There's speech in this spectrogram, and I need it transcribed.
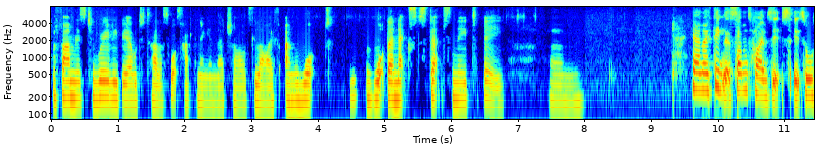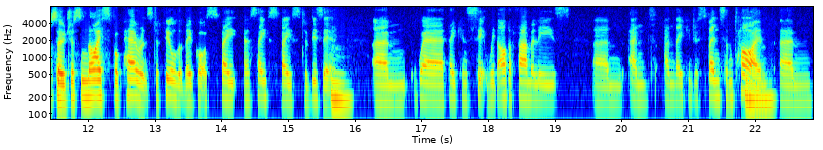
for families to really be able to tell us what's happening in their child's life and what what their next steps need to be. Um, yeah, and I think that sometimes it's it's also just nice for parents to feel that they've got a space, a safe space to visit, mm. um, where they can sit with other families, um, and and they can just spend some time. Mm. Um,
